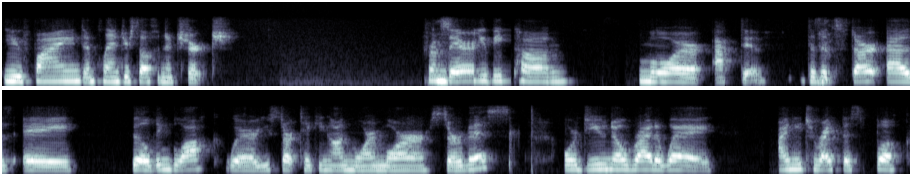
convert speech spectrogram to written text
You find and plant yourself in a church. From yes. there, you become more active. Does it start as a building block where you start taking on more and more service or do you know right away i need to write this book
